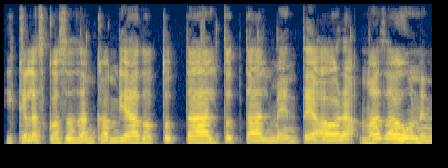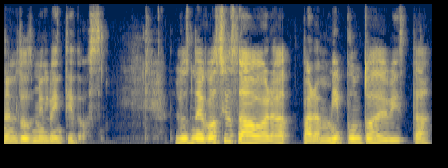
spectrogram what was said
y que las cosas han cambiado total, totalmente ahora, más aún en el 2022. Los negocios ahora, para mi punto de vista,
